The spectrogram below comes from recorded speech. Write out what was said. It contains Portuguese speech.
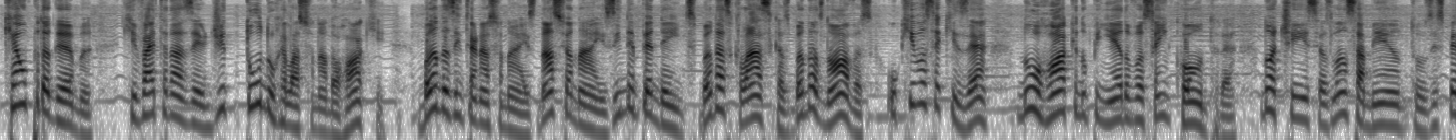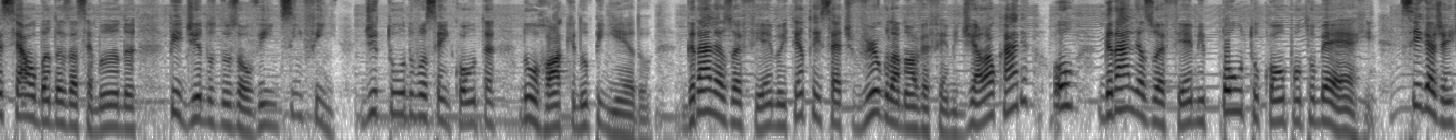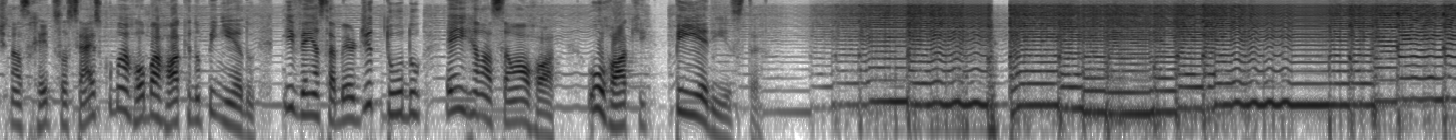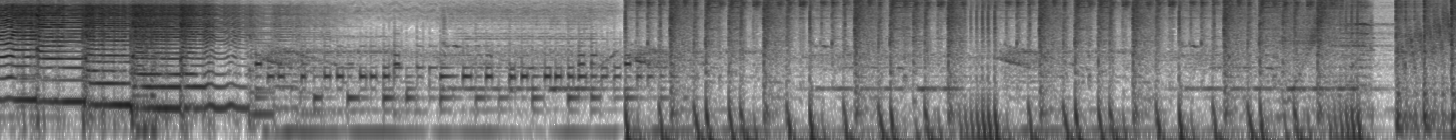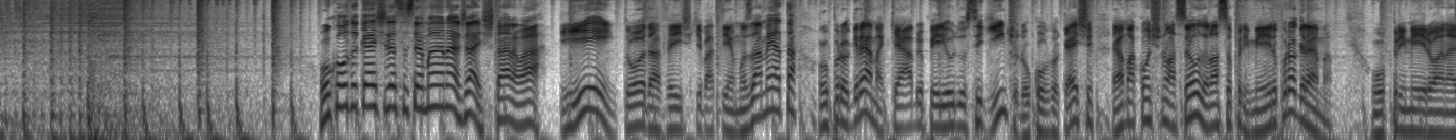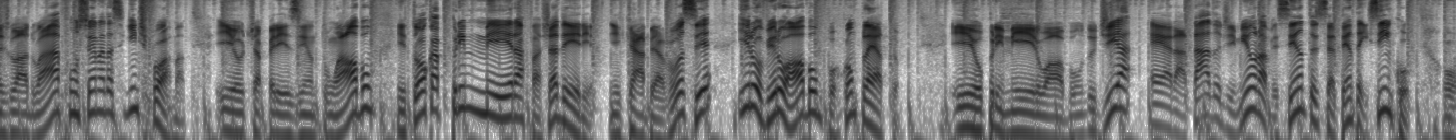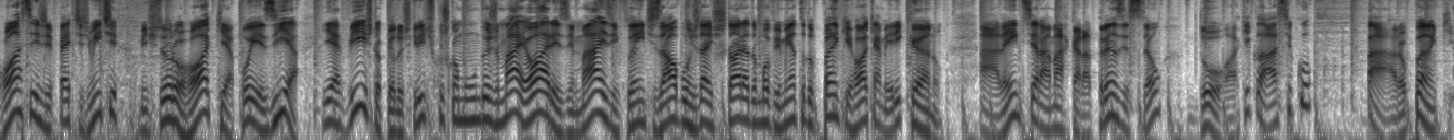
Que é um programa que vai trazer de tudo relacionado ao rock, bandas internacionais, nacionais, independentes, bandas clássicas, bandas novas, o que você quiser, no Rock no Pinheiro você encontra notícias, lançamentos, especial bandas da semana, pedidos dos ouvintes, enfim, de tudo você encontra no Rock no Pinheiro. Gralhas UFM 87,9 FM de Araucária ou gralhasufm.com.br. Siga a gente nas redes sociais como arroba rock no Pinheiro e venha saber de tudo em relação ao rock, o rock pinheirista. O CoutoCast dessa semana já está no ar. E em toda vez que batemos a meta, o programa que abre o período seguinte do CoutoCast é uma continuação do nosso primeiro programa. O primeiro Anas do lado A funciona da seguinte forma: eu te apresento um álbum e toco a primeira faixa dele, e cabe a você ir ouvir o álbum por completo. E o primeiro álbum do dia é datado de 1975. O Horses de Pat Smith mistura o rock e a poesia e é visto pelos críticos como um dos maiores e mais influentes álbuns da história do movimento do punk rock americano, além de ser a marca da transição do rock clássico para o punk.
